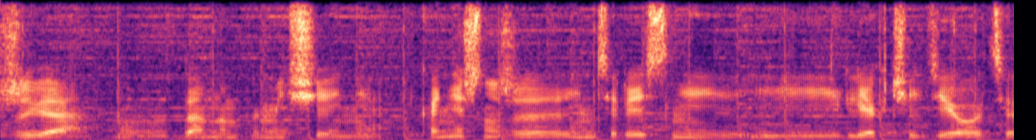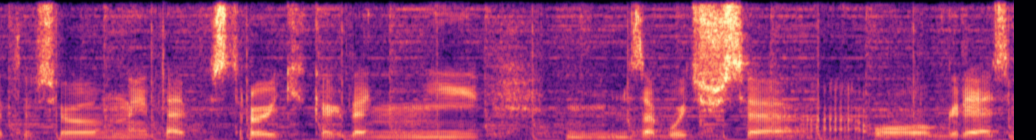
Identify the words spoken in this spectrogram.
живя в данном помещении. Конечно же, интереснее и легче делать это все на этапе стройки, когда не заботишься о грязи.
